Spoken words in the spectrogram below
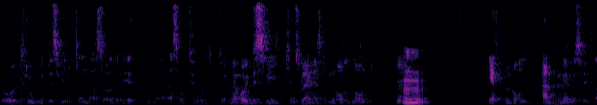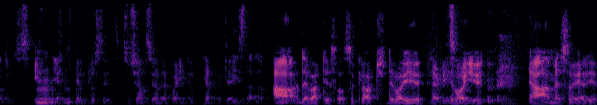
var otroligt besviken. Alltså, det är, alltså otroligt, otroligt. Men jag var ju besviken så länge det stod 0-0. Mm. 1-0, ännu mer besviken naturligtvis. 1-1 Mm, mm. helt plötsligt så känns ju den där poängen helt okej istället. Ja, det vart ju så såklart. Det var ju, det det så. var ju, ja men så är det ju.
